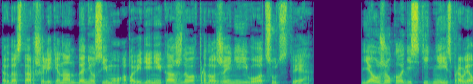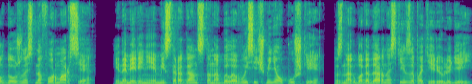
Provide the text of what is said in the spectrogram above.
Тогда старший лейтенант донес ему о поведении каждого в продолжении его отсутствия. Я уже около 10 дней исправлял должность на Фор-Марсе и намерение мистера Ганстона было высечь меня у пушки в знак благодарности за потерю людей.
